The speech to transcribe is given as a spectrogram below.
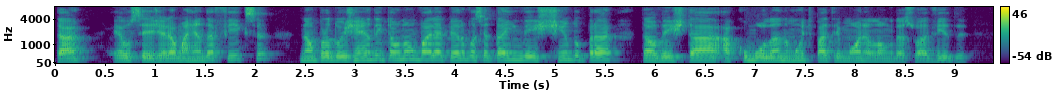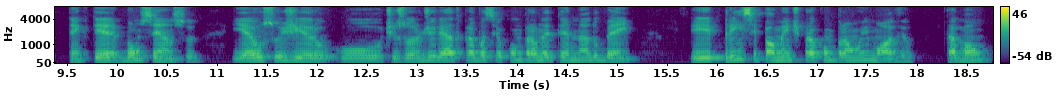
tá? É, ou seja, ela é uma renda fixa, não produz renda, então não vale a pena você estar tá investindo para talvez estar tá acumulando muito patrimônio ao longo da sua vida. Tem que ter bom senso. E eu sugiro o Tesouro Direto para você comprar um determinado bem. E principalmente para comprar um imóvel, tá bom?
